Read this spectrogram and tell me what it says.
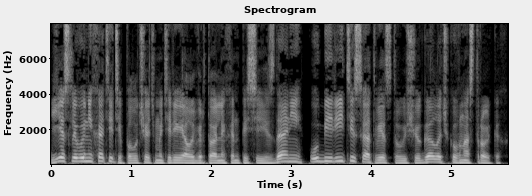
Если вы не хотите получать материалы виртуальных NPC-изданий, уберите соответствующую галочку в настройках.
